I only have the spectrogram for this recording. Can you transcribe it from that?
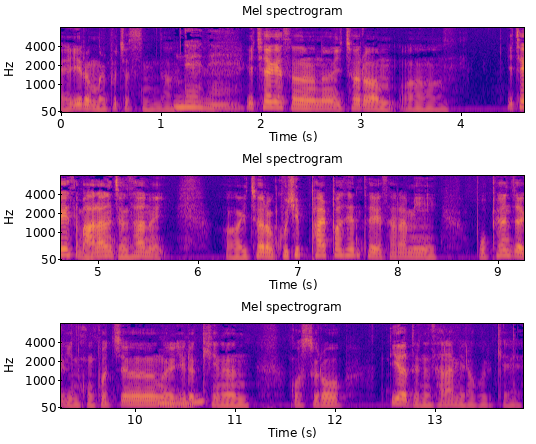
예, 이름을 붙였습니다. 네네. 이 책에서는 이처럼, 어, 이 책에서 말하는 전사는, 어, 이처럼 98%의 사람이 보편적인 공포증을 음. 일으키는 곳으로 뛰어드는 사람이라고 이렇게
